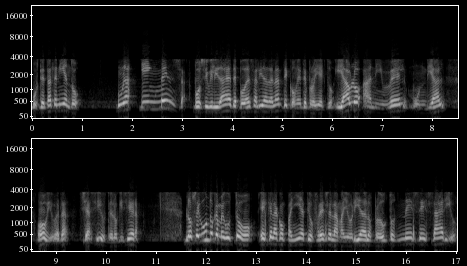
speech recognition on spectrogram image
usted está teniendo una inmensa posibilidad de poder salir adelante con este proyecto. Y hablo a nivel mundial, obvio, ¿verdad? Si así usted lo quisiera. Lo segundo que me gustó es que la compañía te ofrece la mayoría de los productos necesarios,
